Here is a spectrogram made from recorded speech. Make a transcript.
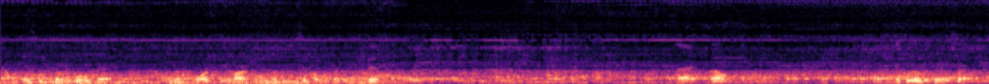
Now, this is doing a little bit of more carbon, but simply because of the bit Alright, well, I think we're over 30 seconds.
